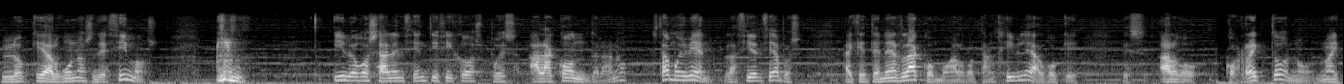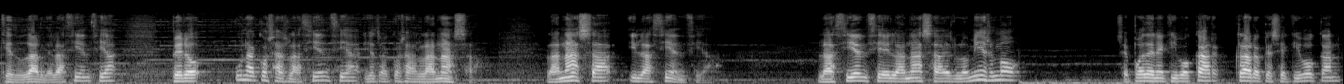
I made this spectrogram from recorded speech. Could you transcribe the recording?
lo que algunos decimos. y luego salen científicos pues a la contra, ¿no? Está muy bien, la ciencia pues hay que tenerla como algo tangible, algo que es algo correcto, no, no hay que dudar de la ciencia, pero una cosa es la ciencia y otra cosa es la NASA. La NASA y la ciencia. ¿La ciencia y la NASA es lo mismo? ¿Se pueden equivocar? Claro que se equivocan,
